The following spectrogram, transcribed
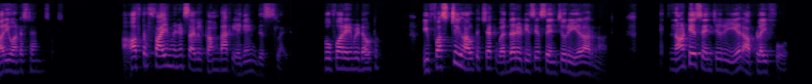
Are you understand this? After five minutes, I will come back again this slide. So far, any doubt? If first you have to check whether it is a century year or not. Not a century year, apply 4.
